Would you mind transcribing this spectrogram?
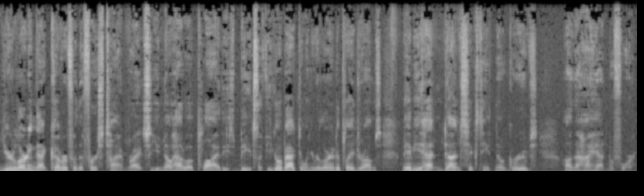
you're learning that cover for the first time, right? So you know how to apply these beats. So if you go back to when you were learning to play drums, maybe you hadn't done 16th note grooves on the hi hat before.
